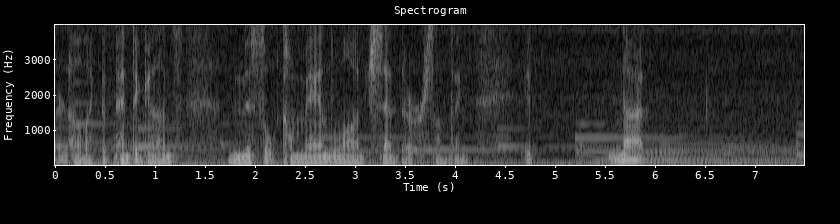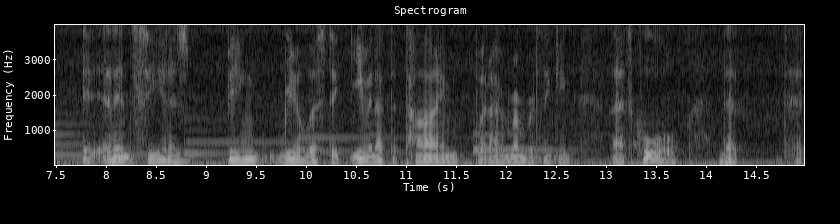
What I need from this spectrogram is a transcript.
don't know like the Pentagon's missile command launch center or something. It not it, I didn't see it as being realistic even at the time, but I remember thinking that's cool that that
